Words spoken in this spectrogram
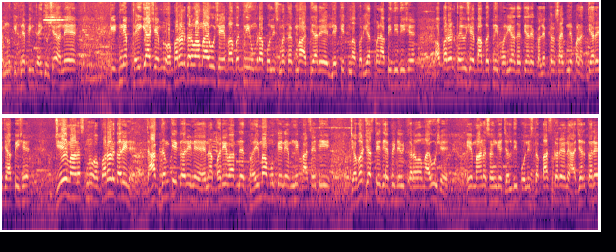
એમનું કિડનેપિંગ થઈ ગયું છે અને કિડનેપ થઈ ગયા છે એમનું અપહરણ કરવામાં આવ્યું છે. એ બાબતની ઉમરા પોલીસ મથકમાં અત્યારે લેખિતમાં ફરિયાદ પણ આપી દીધી છે. અપહરણ થયું છે એ બાબતની ફરિયાદ અત્યારે કલેક્ટર સાહેબને પણ અત્યારે જ આપી છે. જે માણસનું અપહરણ કરીને ધાકધમકી કરીને એના પરિવારને ભયમાં મૂકીને એમની પાસેથી જબરજસ્તીથી એફિડેવિટ કરવામાં આવ્યું છે એ માણસ અંગે જલ્દી પોલીસ તપાસ કરે અને હાજર કરે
